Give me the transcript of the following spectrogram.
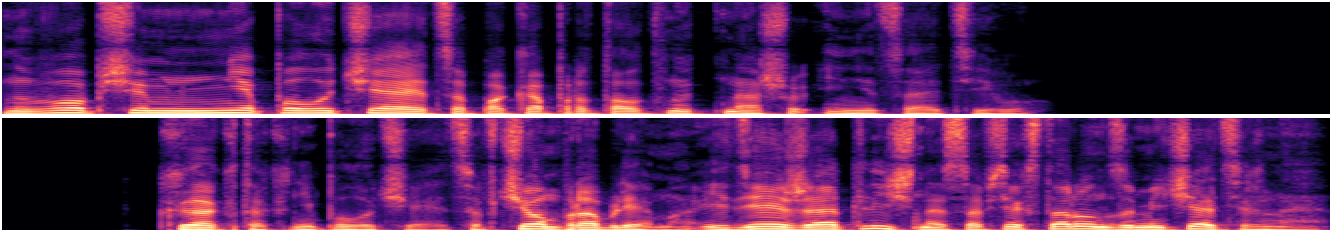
Ну, в общем, не получается пока протолкнуть нашу инициативу. Как так не получается? В чем проблема? Идея же отличная, со всех сторон замечательная.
